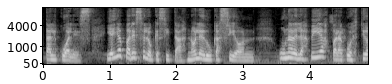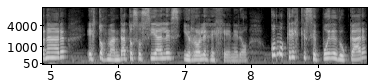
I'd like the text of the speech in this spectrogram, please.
tal cual es. Y ahí aparece lo que citas, ¿no? La educación, una de las vías para cuestionar estos mandatos sociales y roles de género. ¿Cómo crees que se puede educar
